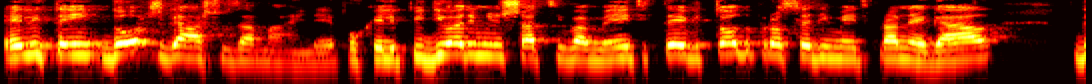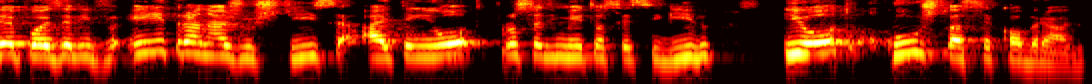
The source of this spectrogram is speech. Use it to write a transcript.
ele tem dois gastos a mais, né? Porque ele pediu administrativamente, teve todo o procedimento para negá-la, depois ele entra na justiça, aí tem outro procedimento a ser seguido e outro custo a ser cobrado.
